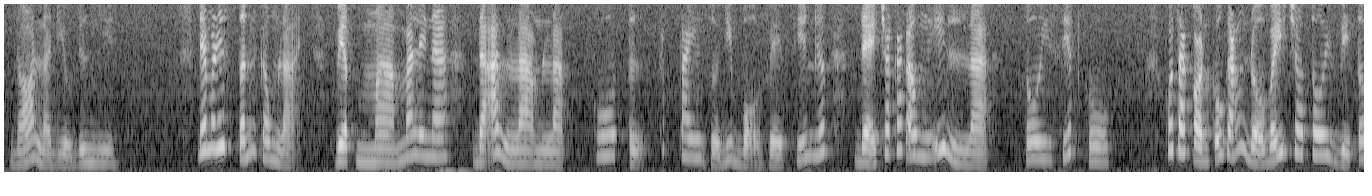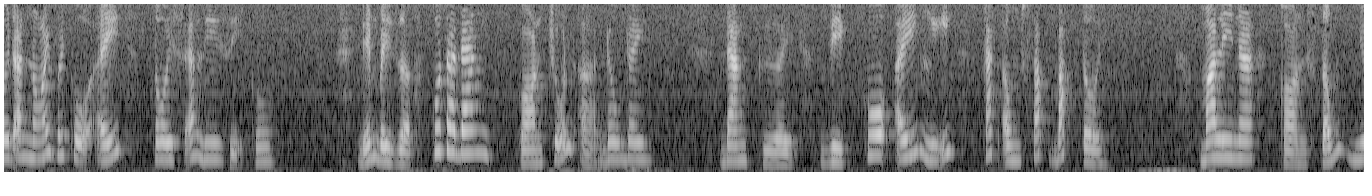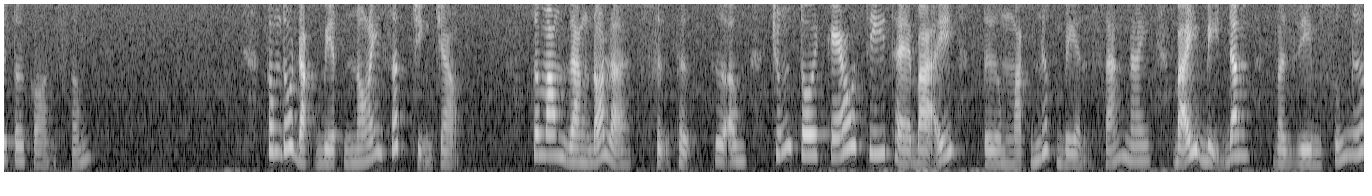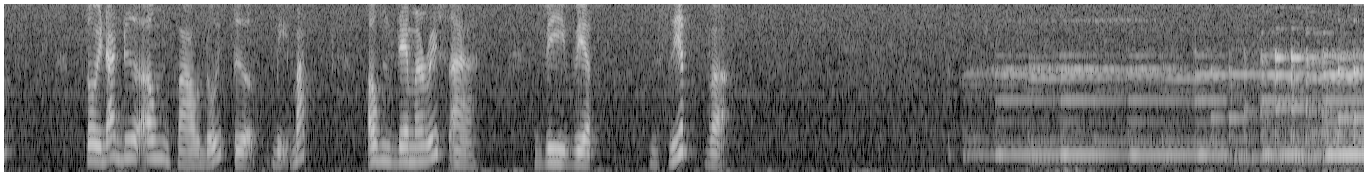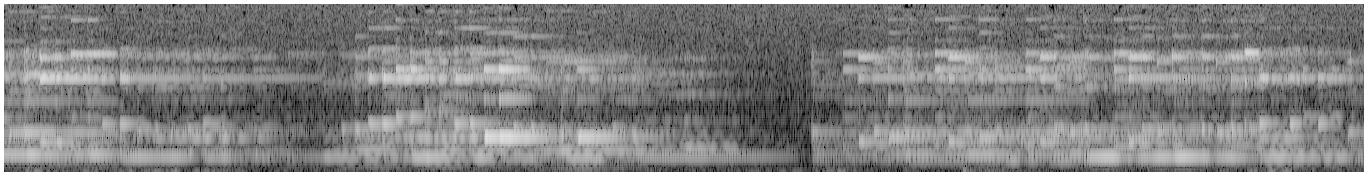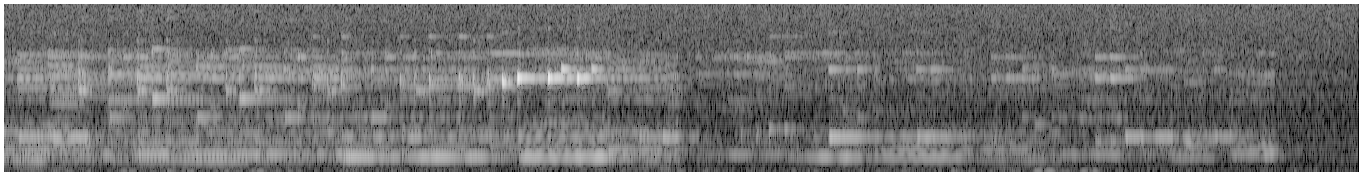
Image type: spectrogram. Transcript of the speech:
Đó là điều đương nhiên. Demaris tấn công lại. Việc mà Malena đã làm là cô tự cắt tay rồi đi bộ về phía nước để cho các ông nghĩ là tôi giết cô. Cô ta còn cố gắng đổ vấy cho tôi vì tôi đã nói với cô ấy tôi sẽ ly dị cô. Đến bây giờ cô ta đang còn trốn ở đâu đây? Đang cười vì cô ấy nghĩ các ông sắp bắt tôi. Malina còn sống như tôi còn sống. Công tố đặc biệt nói rất trịnh trọng. Tôi mong rằng đó là sự thực, thưa ông. Chúng tôi kéo thi thể bà ấy từ mặt nước biển sáng nay. Bà ấy bị đâm và dìm xuống nước. Tôi đã đưa ông vào đối tượng bị bắt. Ông Demaris à, vì việc giết vợ.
